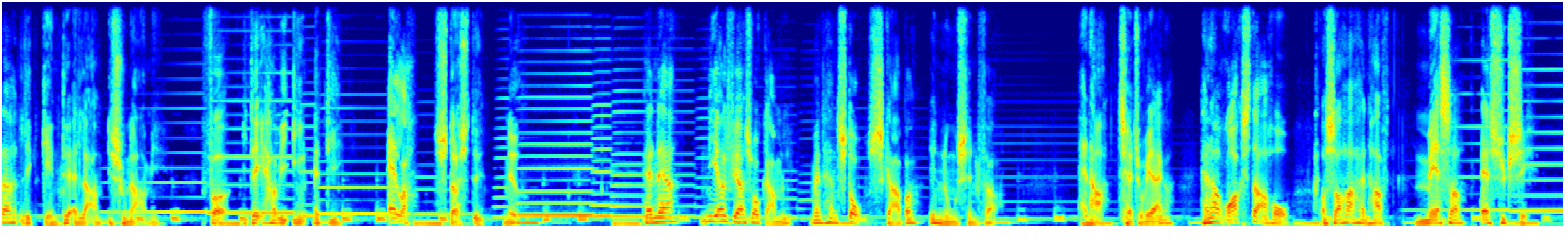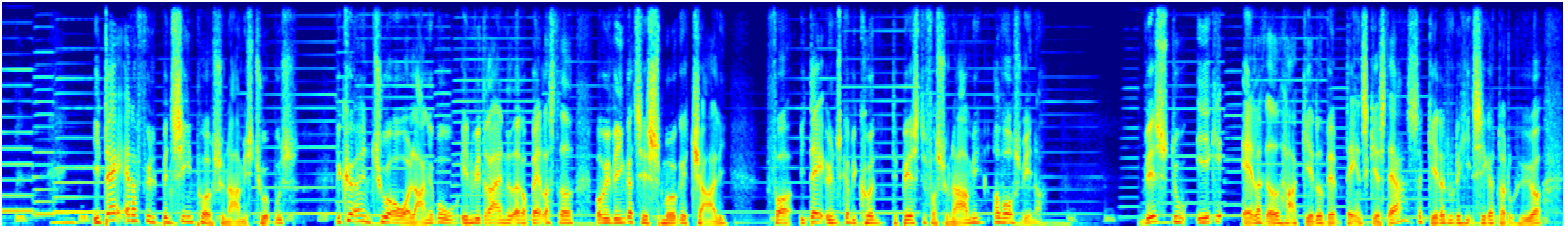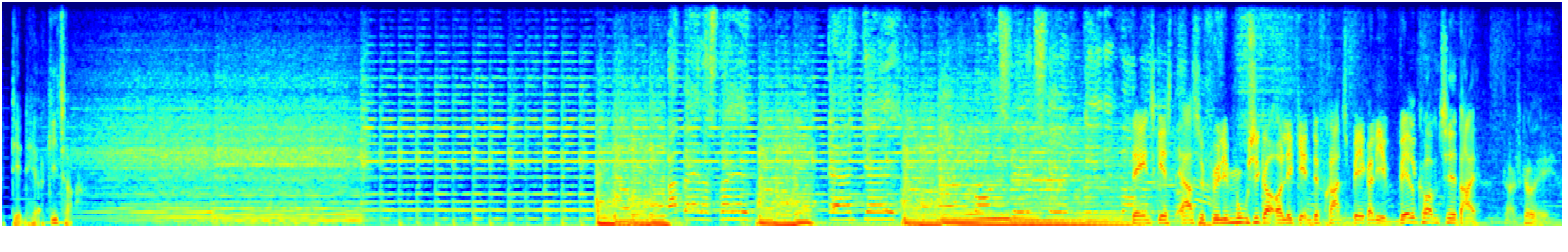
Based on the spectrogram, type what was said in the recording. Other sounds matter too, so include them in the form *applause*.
der legendealarm i Tsunami. For i dag har vi en af de allerstørste med. Han er 79 år gammel, men han står skarpere end nogensinde før. Han har tatoveringer, han har rockstar-hår, og så har han haft masser af succes. I dag er der fyldt benzin på Tsunamis turbus. Vi kører en tur over Langebro, inden vi drejer ned ad Rabalderstræde, hvor vi vinker til smukke Charlie. For i dag ønsker vi kun det bedste for Tsunami og vores venner. Hvis du ikke allerede har gættet, hvem dagens gæst er, så gætter du det helt sikkert, når du hører den her guitar. Dagens gæst er selvfølgelig musiker og legende Frans Beckerli. Velkommen til dig. Tak skal du have.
